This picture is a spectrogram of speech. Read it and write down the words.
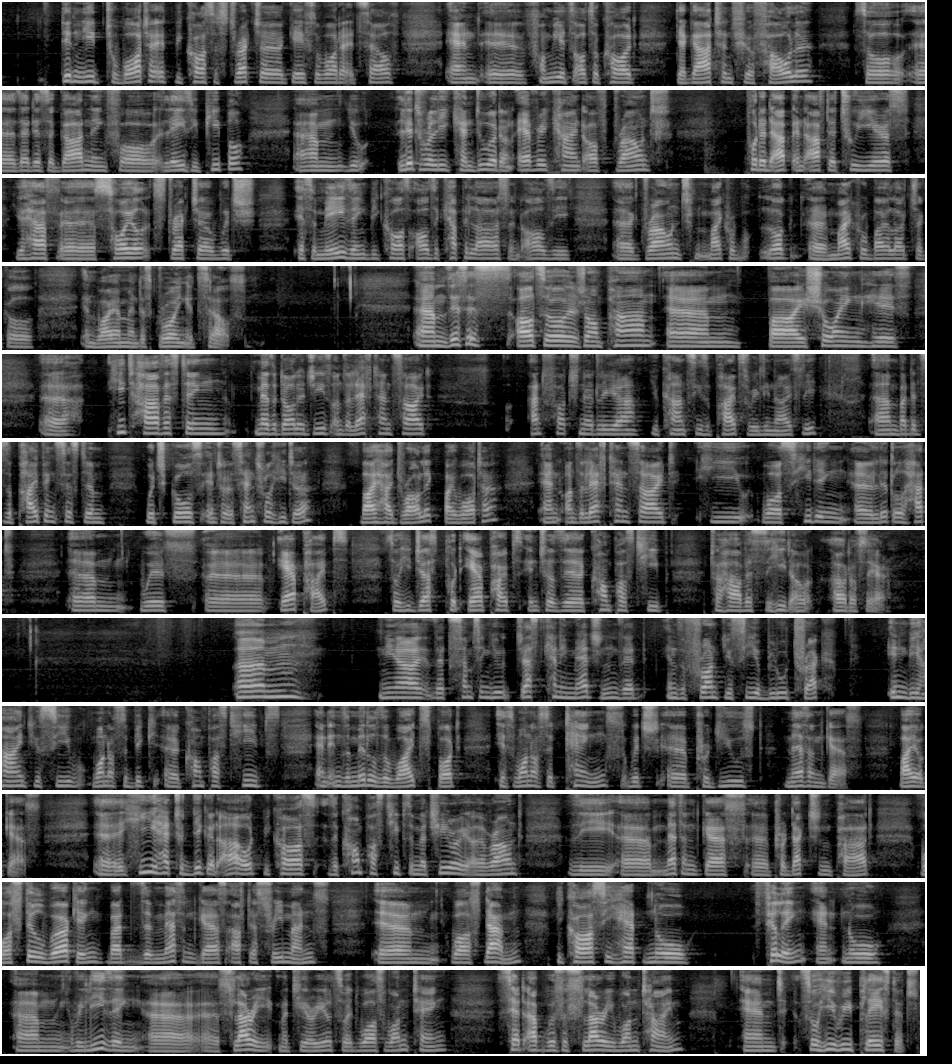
didn't need to water it because the structure gave the water itself. And uh, for me, it's also called der Garten für Faule. So uh, that is a gardening for lazy people. Um, you literally can do it on every kind of ground put it up, and after two years, you have a soil structure which is amazing because all the capillars and all the uh, ground uh, microbiological environment is growing itself. Um, this is also Jean Pain um, by showing his uh, heat harvesting methodologies on the left hand side. Unfortunately, uh, you can't see the pipes really nicely um, but it's a piping system which goes into a central heater by hydraulic, by water. And on the left-hand side, he was heating a little hut um, with uh, air pipes. So he just put air pipes into the compost heap to harvest the heat out, out of there. Um, yeah, that's something you just can imagine that in the front you see a blue truck in behind, you see one of the big uh, compost heaps, and in the middle, the white spot is one of the tanks which uh, produced methane gas, biogas. Uh, he had to dig it out because the compost heap, the material around the uh, methane gas uh, production part, was still working, but the methane gas after three months um, was done because he had no filling and no um, releasing uh, uh, slurry material. So it was one tank set up with a slurry one time, and so he replaced it.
